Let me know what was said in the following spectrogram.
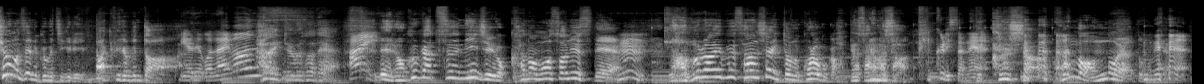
今日も全力ぶち切りマクフィロ君とリオでございます。はいということで、い。え6月24日の妄想ニュースで、うラブライブサンシャインとのコラボが発表されました。びっくりしたね。びっ。くりした。こんなんあんのやと思って、ね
